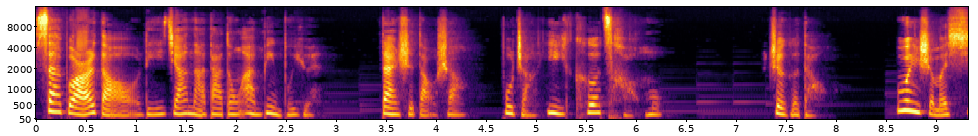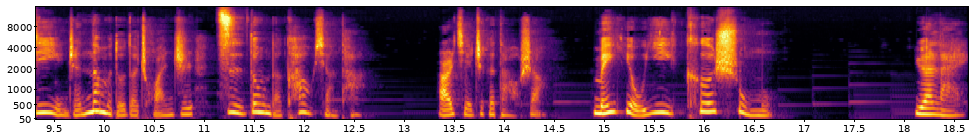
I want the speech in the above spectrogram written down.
塞布尔岛离加拿大东岸并不远，但是岛上不长一棵草木。这个岛为什么吸引着那么多的船只自动地靠向它？而且这个岛上没有一棵树木。原来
